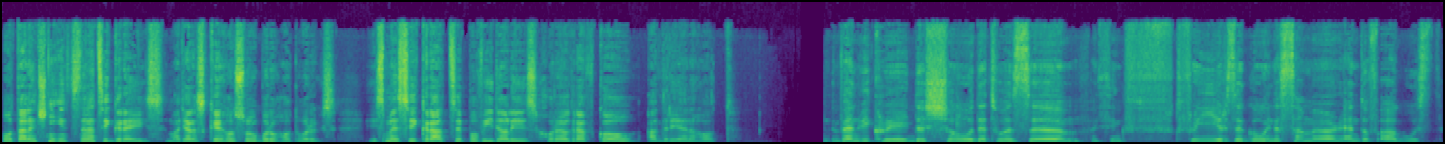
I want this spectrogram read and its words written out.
O taneční inscenaci Grace maďarského souboru Hotworks jsme si krátce povídali s choreografkou Adrienne Hot. When we create the show, that was, uh, I think, three years ago in the summer, end of August,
